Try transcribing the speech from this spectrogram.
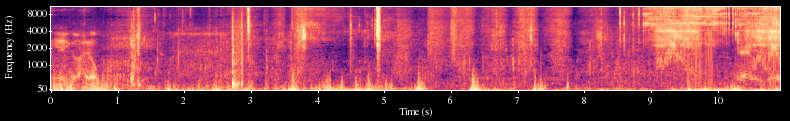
He ain't gonna help. There we go.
